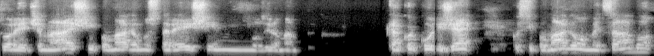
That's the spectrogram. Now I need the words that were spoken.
torej, če mlajši pomagamo starejšim, oziroma kakorkoli že, ko si pomagamo med sabo,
